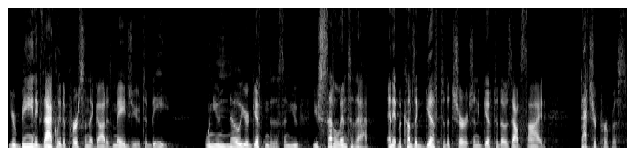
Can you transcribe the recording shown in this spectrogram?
You're being exactly the person that God has made you to be. When you know your giftedness and you, you settle into that, and it becomes a gift to the church and a gift to those outside, that's your purpose.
